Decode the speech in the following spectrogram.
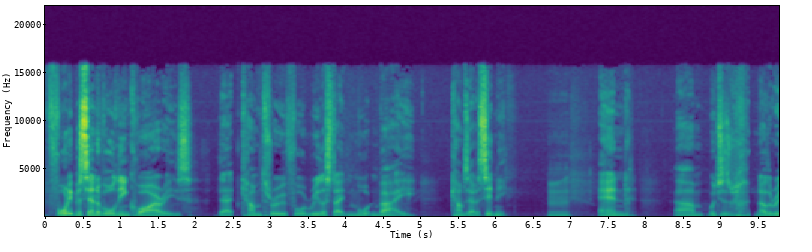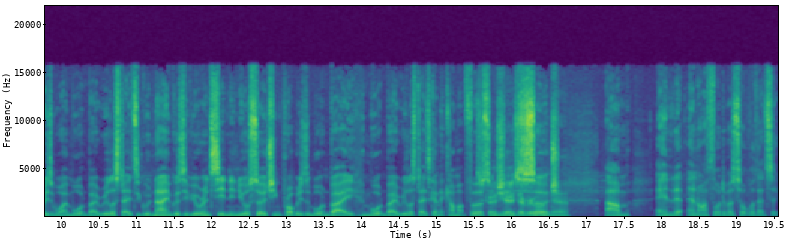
forty percent of all the inquiries that come through for real estate in Moreton Bay comes out of Sydney. Mm. and um, which is another reason why Moreton Bay Real Estate's a good name because if you're in Sydney and you're searching properties in Moreton Bay, Moreton Bay Real Estate's going to come up first So in your everyone, search. yeah. Um, and and I thought to myself, well, that's a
